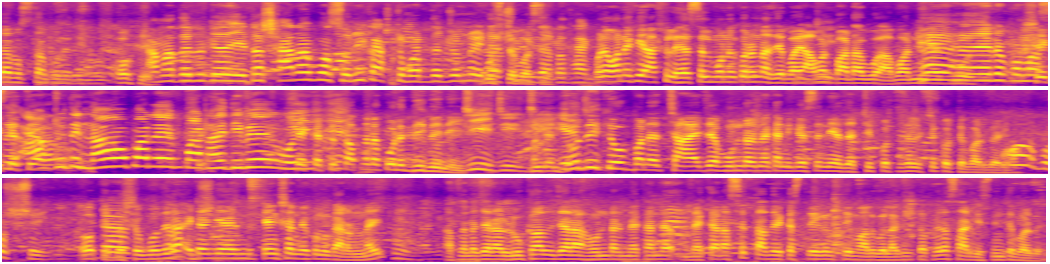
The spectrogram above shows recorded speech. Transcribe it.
ব্যবস্থা করে দেব। Okay. আমাদেরকে এটা সারা বছরই কাস্টমারদের জন্য এটা সুবিধাটা থাকবে। মানে অনেকে আসলে হ্যাসেল মনে করে না যে ভাই আবার পাঠাবো আবার নিয়ে হ্যাঁ আসব। হ্যাঁ এরকম আছে। আর যদি নাও পারে পাঠাই দিবে ওই সেক্ষেত্রে তো আপনারা করে দিবেনই। জি জি জি। মানে যদি কেউ মানে চায় যে হুন্ডার মেকানিক এসে নিয়ে যায় ঠিক করতে চাইলে ঠিক করতে পারবে অবশ্যই। ওকে দর্শক বন্ধুরা এটা নিয়ে টেনশনের কোনো কারণ নাই। আপনারা যারা লোকাল যারা হোন্ডার মেকার মেকার আছে তাদের কাছ থেকে কিন্তু মালগুলা কিন্তু আপনারা সার্ভিস নিতে পারবেন।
